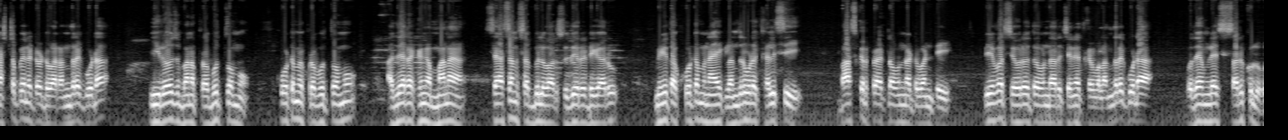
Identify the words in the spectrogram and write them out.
నష్టపోయినటువంటి వారందరికి కూడా ఈరోజు మన ప్రభుత్వము కూటమి ప్రభుత్వము అదే రకంగా మన శాసనసభ్యులు వారు సుధీర్ రెడ్డి గారు మిగతా కూటమి నాయకులందరూ కూడా కలిసి భాస్కర్పేటలో ఉన్నటువంటి వీవర్స్ ఎవరైతే ఉన్నారో చేనేత వాళ్ళందరికీ కూడా ఉదయం లేచి సరుకులు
